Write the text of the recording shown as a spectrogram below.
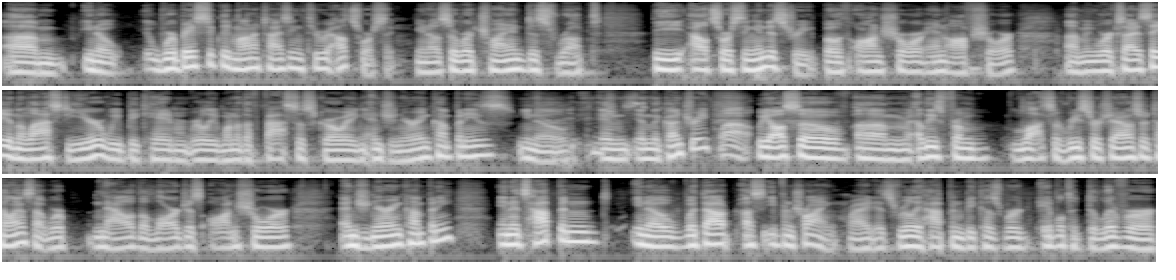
Um, you know we're basically monetizing through outsourcing. You know, so we're trying to disrupt the outsourcing industry, both onshore and offshore. I mean, we're excited to say in the last year we became really one of the fastest growing engineering companies, you know, in, in the country. Wow. We also, um, at least from lots of research analysts are telling us that we're now the largest onshore engineering company, and it's happened, you know, without us even trying. Right? It's really happened because we're able to deliver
